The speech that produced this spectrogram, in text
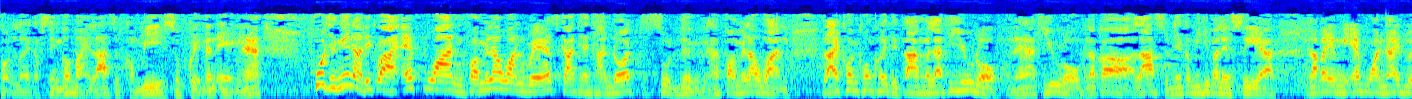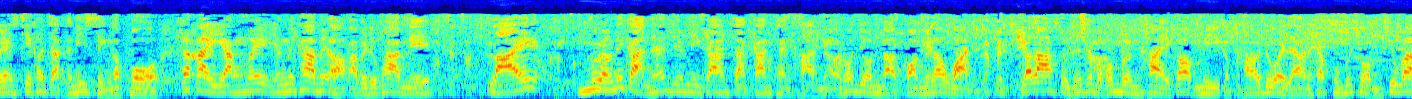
สดเลยกับซิงเกิลใหม่ล่าสุดของบี้สุกริตนั่นเองนะ พูดถึงนี่หน่อยดีกว่า F1 Formula One Race การแข่งขันรถสุดหนึ่งนะ Formula One หลายคนคงเคยติดตามกันแล้วที่ยุโรปนะฮะที่ยุโรป แล้วก็ล่าสุดนี้ก็มีที่มาเลเซีย แล้วก็ยังมี F1 Night Race ที่เขาจัดกันที่สิงคโปร์ ถ้าใครยังไม่ยังนึกภาพไม่ออกเอาไปดูภาพนี้ หลาย เมืองด้วยกันนะจะมีการจัดการแข่งขันรถยนต์แบบ Formula One และล่าสุดนี้จะบอกว่าเมืองไทยก็มีกับเขาด้วยแล้วนะครับ คุณผู้ชม ชื่อว่า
